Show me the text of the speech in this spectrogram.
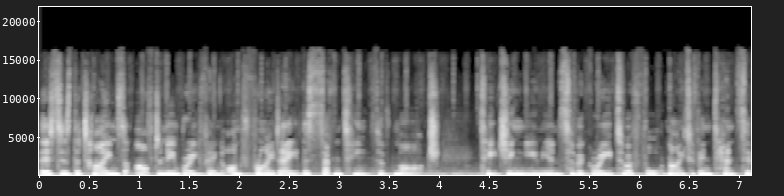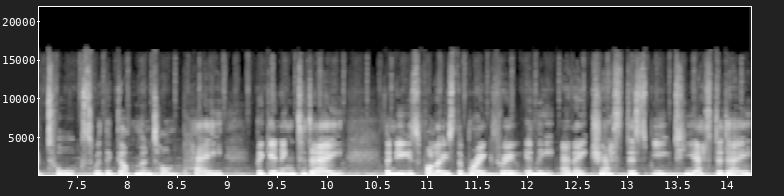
This is the Times afternoon briefing on Friday, the 17th of March. Teaching unions have agreed to a fortnight of intensive talks with the government on pay beginning today. The news follows the breakthrough in the NHS dispute yesterday,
